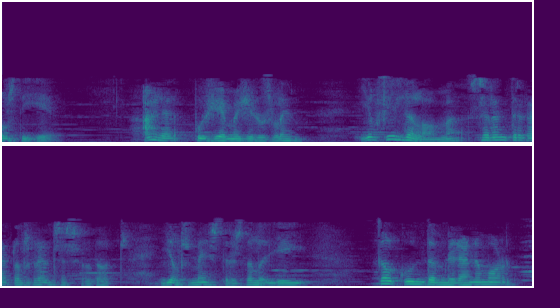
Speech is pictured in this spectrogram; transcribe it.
els digué Ara pugem a Jerusalem i el fill de l'home serà entregat als grans sacerdots i als mestres de la llei que el condemnaran a mort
